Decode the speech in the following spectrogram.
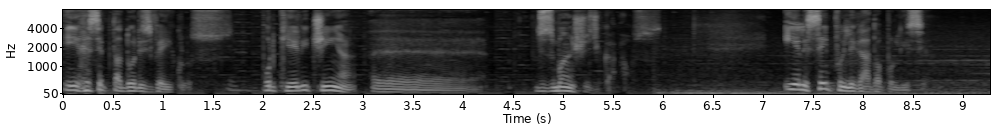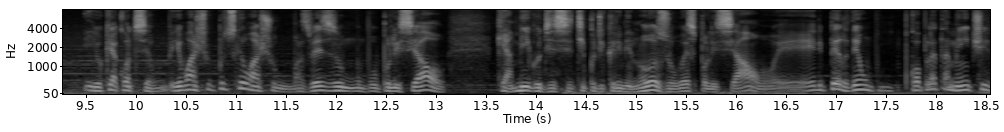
e receptadores de veículos. Porque ele tinha é, desmanches de carros. E ele sempre foi ligado à polícia. E o que aconteceu? Eu acho, por isso que eu acho, às vezes o, o policial que é amigo desse tipo de criminoso, o ex-policial, ele perdeu completamente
